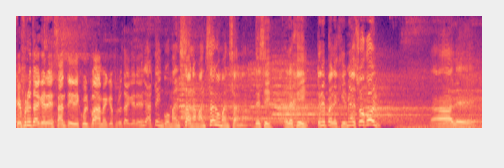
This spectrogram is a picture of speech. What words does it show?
¿Qué fruta querés, Santi? Disculpame, ¿qué fruta querés? Mira, tengo manzana, manzana o manzana. Decí, elegí. Tenés para elegir. Mira, sos gol. Dale.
